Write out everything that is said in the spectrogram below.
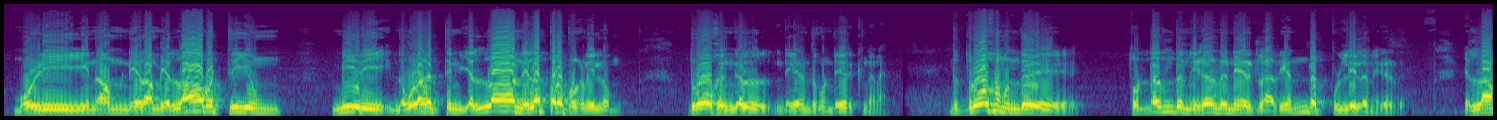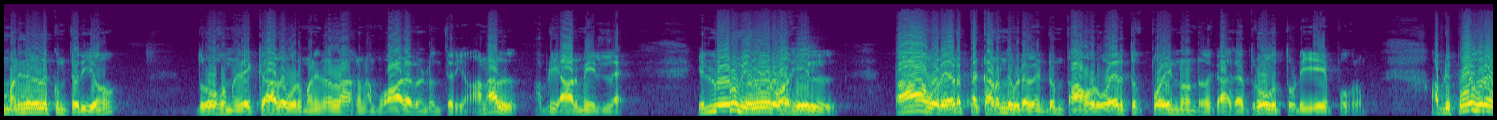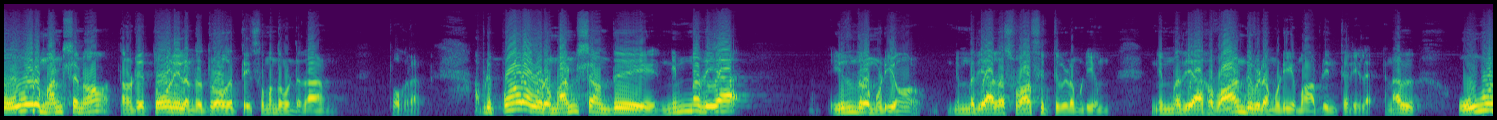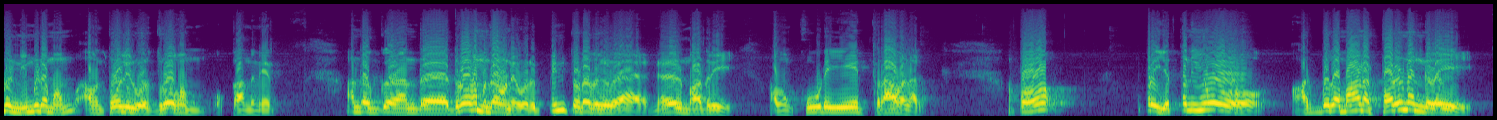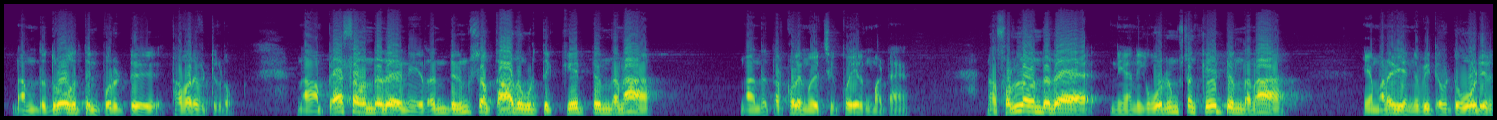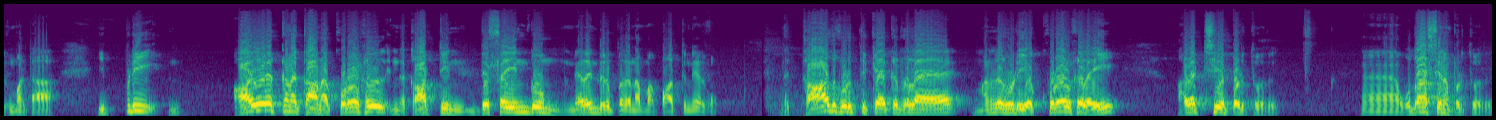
மொழி இனம் நிறம் எல்லாவற்றையும் மீறி இந்த உலகத்தின் எல்லா நிலப்பரப்புகளிலும் துரோகங்கள் நிகழ்ந்து கொண்டே இருக்கின்றன. இந்த துரோகம் வந்து தொடர்ந்து நிகழ்ந்துனே இருக்கலாம். அது எந்த புள்ளியில் நிகழ்து? எல்லா மனிதர்களுக்கும் தெரியும். துரோகம் இழைக்காத ஒரு மனிதர்களாக நாம் வாழ வேண்டும் தெரியும். ஆனால் அப்படி யாருமே இல்லை. எல்லோரும் ஏதோ ஒரு வகையில் தான் ஒரு இடத்த கடந்து விட வேண்டும் தான் ஒரு உயரத்துக்கு போயிடணுன்றதுக்காக துரோகத்தோடையே போகிறோம். அப்படி போகிற ஒவ்வொரு மனுஷனும் தன்னுடைய தோளில் அந்த துரோகத்தை சுமந்து கொண்டு தான் போகிறான். அப்படி போகிற ஒரு மனுஷன் வந்து நிம்மதியாக இருந்துட முடியும் நிம்மதியாக சுவாசித்து விட முடியும் நிம்மதியாக வாழ்ந்து விட முடியுமா அப்படின்னு தெரியல. ஆனால் ஒவ்வொரு நிமிடமும் அவன் தோளில் ஒரு துரோகம் உட்கார்ந்துனே நேர் அந்த அந்த துரோகம் வந்து அவனை ஒரு பின்தொடர்கிற நிழல் மாதிரி அவன் கூடயே டிராவல் ஆகும் அப்போது அப்புறம் எத்தனையோ அற்புதமான தருணங்களை நம் இந்த துரோகத்தின் பொருட்டு தவற விட்டுக்கிடும் நான் பேச வந்ததை நீ ரெண்டு நிமிஷம் காது கொடுத்து கேட்டிருந்தனா நான் இந்த தற்கொலை முயற்சிக்கு போயிருக்க மாட்டேன். நான் சொல்ல வந்ததை நீ அன்றைக்கி ஒரு நிமிஷம் கேட்டிருந்தனா என் மனைவி எங்கள் வீட்டை விட்டு ஓடி இருக்க மாட்டா. இப்படி ஆயிரக்கணக்கான குரல்கள் இந்த காற்றின் திசையெங்கும் நிறைந்திருப்பதை நம்ம பார்த்துன்னே இருக்கோம். இந்த காது கொடுத்து கேட்கறதுல மனிதர்களுடைய குரல்களை அலட்சியப்படுத்துவது உதாசீனப்படுத்துவது.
